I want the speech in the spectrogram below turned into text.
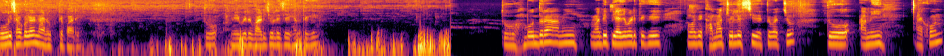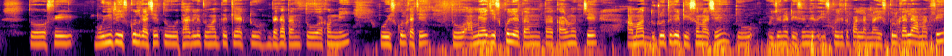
গরু, ছাগলের না ঢুকতে পারে। তো আমি এবারে বাড়ি চলেছি এখান থেকে। তো বন্ধুরা, আমি আমাদের পেঁয়াজ বাড়ি থেকে আমাদের খামার চলে এসেছি, দেখতে পাচ্ছ। তো আমি এখন, তো সেই বুনিটা স্কুল কাছে তো থাকলে তোমাদেরকে একটু দেখাতাম, তো এখন নেই, ও স্কুল কাছে তো আমি আজ স্কুল যেতাম, তার কারণ হচ্ছে আমার দুটো থেকে টিউশন আছে, তো ওই জন্য টিউশন যেতে, স্কুল যেতে পারলাম না। স্কুল গেলে আমাকে সেই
